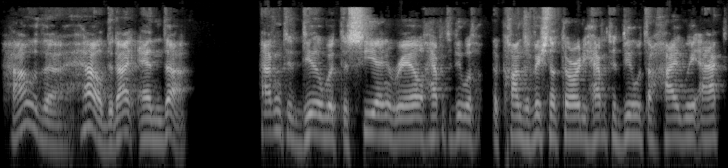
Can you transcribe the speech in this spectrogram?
how the hell did I end up having to deal with the CN Rail, having to deal with the Conservation Authority, having to deal with the Highway Act,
